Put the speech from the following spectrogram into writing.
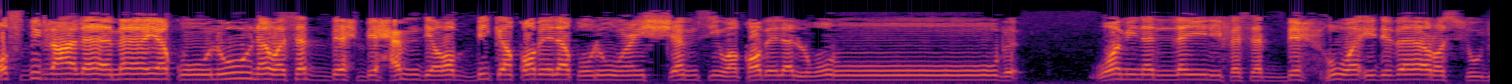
فاصبر على ما يقولون وسبح بحمد ربك قبل طلوع الشمس وقبل الغروب. ومن الليل فسبحه وإدبار السجود.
